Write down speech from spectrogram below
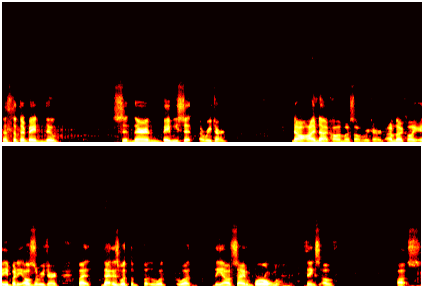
That's what they're paid to do. Sit there and babysit a retard. Now, I'm not calling myself a retard. I'm not calling anybody else a retard, but that is what the what what the outside world thinks of us.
